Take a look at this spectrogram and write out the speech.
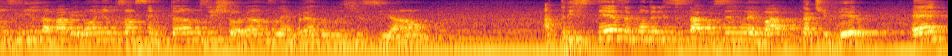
dos rios da Babilônia nos assentamos e choramos, lembrando-nos de Sião. A tristeza quando eles estavam sendo levados para o cativeiro é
